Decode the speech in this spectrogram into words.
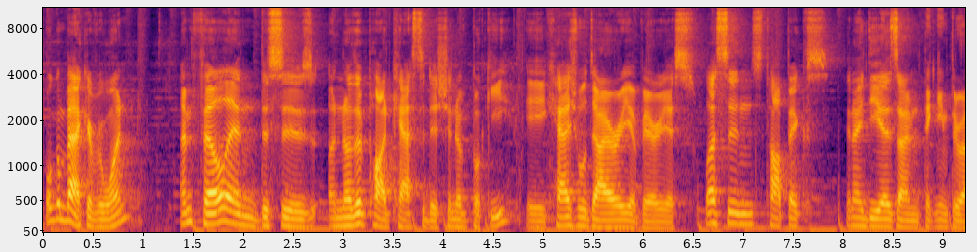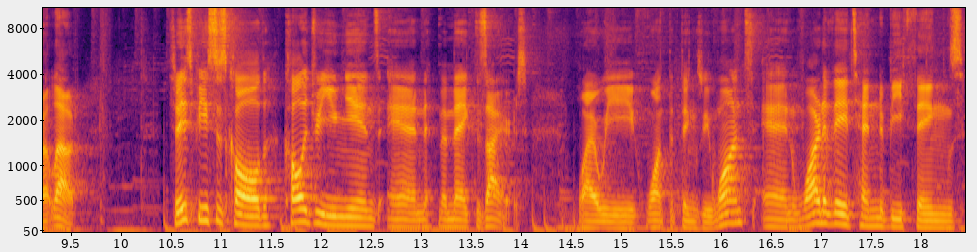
Welcome back, everyone. I'm Phil, and this is another podcast edition of Bookie, a casual diary of various lessons, topics, and ideas I'm thinking through out loud. Today's piece is called College Reunions and Mimetic Desires Why We Want the Things We Want, and Why Do They Tend to Be Things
